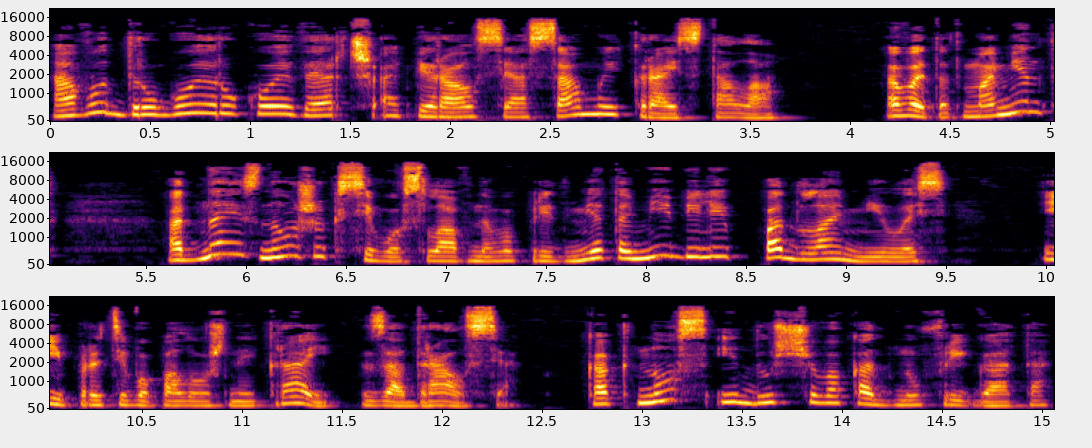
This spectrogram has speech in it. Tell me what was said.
А вот другой рукой Вердж опирался о самый край стола. В этот момент одна из ножек всего славного предмета мебели подломилась, и противоположный край задрался, как нос идущего ко дну фрегата,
